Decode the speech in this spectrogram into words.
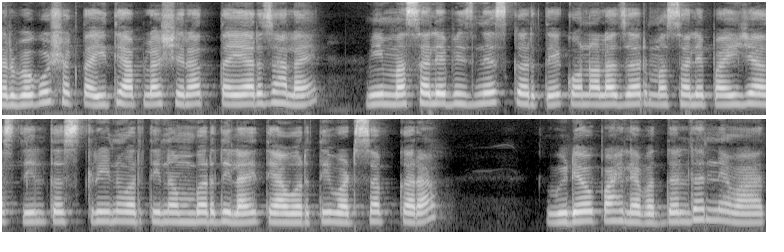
तर बघू शकता इथे आपला शिरा तयार झाला आहे मी मसाले बिझनेस करते. कोणाला जर मसाले पाहिजे असतील तर स्क्रीनवरती नंबर दिला आहे त्यावरती व्हॉट्सअप करा. व्हिडिओ पाहिल्याबद्दल धन्यवाद.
